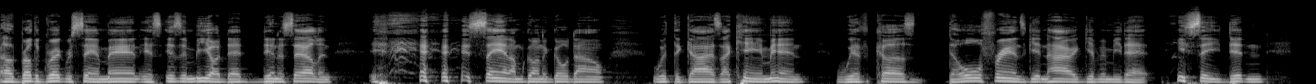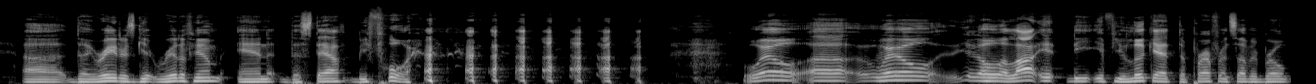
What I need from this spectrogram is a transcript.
uh, brother Gregory saying, man, it's is it me or that Dennis Allen saying I'm gonna go down with the guys I came in with cause the old friends getting hired giving me that. He said he didn't uh the Raiders get rid of him and the staff before. well, uh well, you know, a lot it the if you look at the preference of it, bro,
